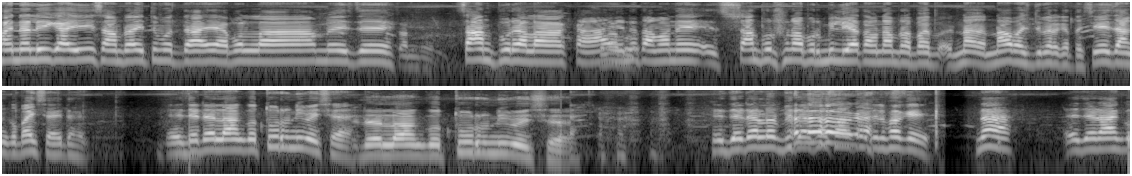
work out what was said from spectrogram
ফাইনালি গাইস আমরা ইতিমধ্যে আয়া বললাম এই যে চাঁদপুর। এলাকা এনে তার মানে চাঁদপুর সোনাপুর মিলিয়া তার মানে আমরা না- বাজ দিবার কথা এই যে আঙ্গ বাইসা এই দেখেন। এই যেটা হলো আঙ্গ তরুণী বাইসা। Delango turni beise. এই যেটা হলো বিধান সরকারের ফাঁকে না এই যেটা আঙ্গ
